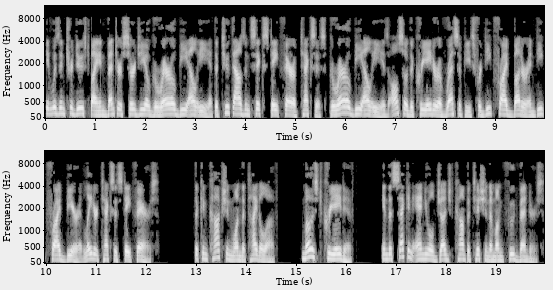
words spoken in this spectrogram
It was introduced by inventor Sergio Guerrero BLE at the 2006 State Fair of Texas. Guerrero BLE is also the creator of recipes for deep-fried butter and deep-fried beer at later Texas state fairs. The concoction won the title of Most Creative in the second annual judged competition among food vendors.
